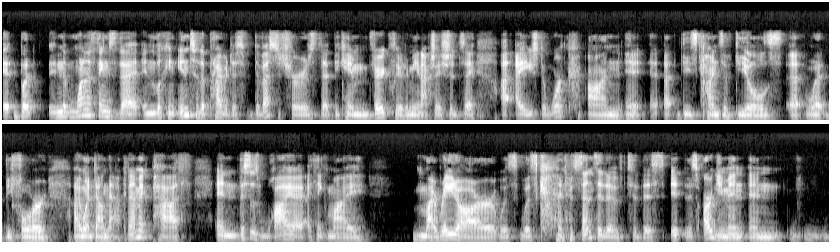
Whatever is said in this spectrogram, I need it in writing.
It, but the, one of the things that in looking into the private divestitures that became very clear to me, and actually I should say I, I used to work on uh, uh, these kinds of deals uh, before I went down the academic path, and this is why I, I think my my radar was was kind of sensitive to this it, this argument and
